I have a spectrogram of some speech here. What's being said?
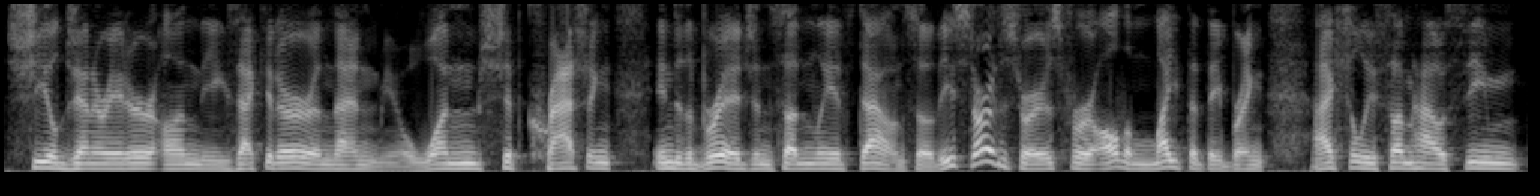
shield generator on the Executor and then, you know, one ship crashing into the bridge and suddenly it's down. So these Star Destroyers, for all the might that they bring, actually somehow seem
